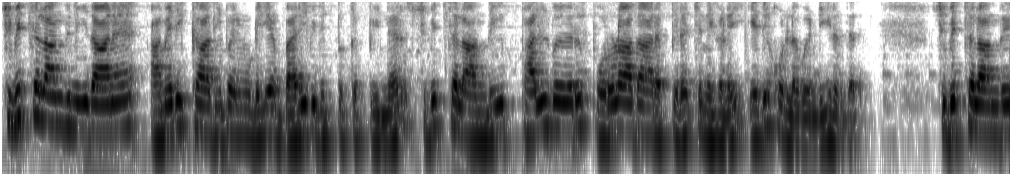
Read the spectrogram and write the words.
சுவிட்சர்லாந்து மீதான அமெரிக்க அதிபரினுடைய வரி விதிப்புக்கு பின்னர் சுவிட்சர்லாந்து பல்வேறு பொருளாதார பிரச்சனைகளை எதிர்கொள்ள வேண்டியிருந்தது. சுவிட்சர்லாந்து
